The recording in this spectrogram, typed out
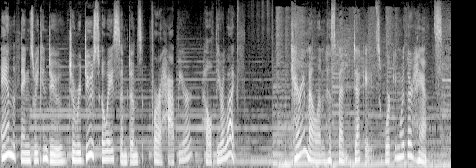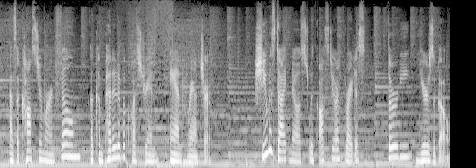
and the things we can do to reduce OA symptoms for a happier, healthier life. Carrie Mellon has spent decades working with her hands as a costumer in film, a competitive equestrian, and rancher. She was diagnosed with osteoarthritis 30 years ago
